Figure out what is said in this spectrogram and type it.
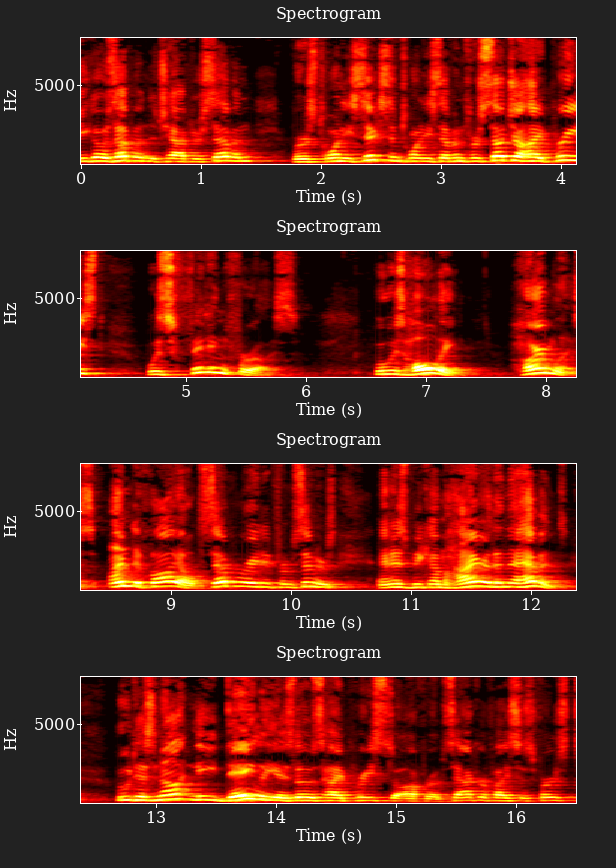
He goes up into chapter 7, verse 26 and 27 For such a high priest was fitting for us, who is holy, harmless, undefiled, separated from sinners, and has become higher than the heavens, who does not need daily, as those high priests, to offer up sacrifices first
